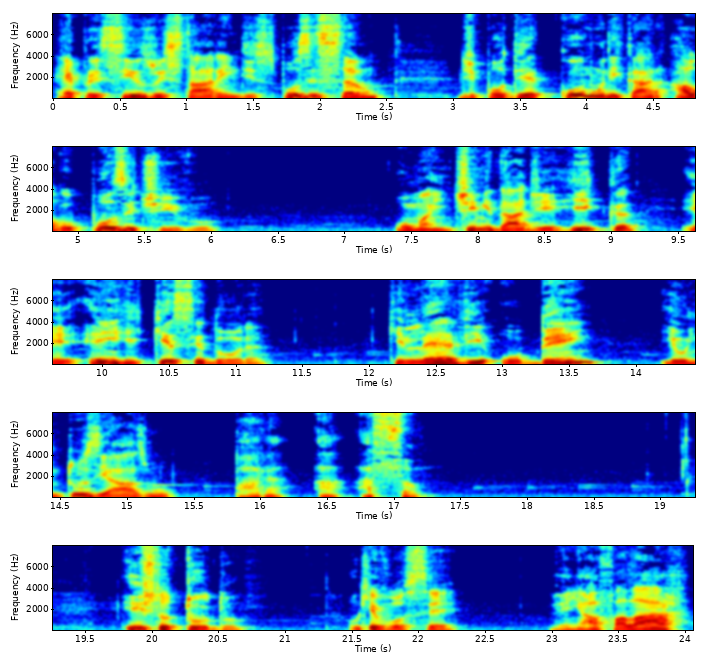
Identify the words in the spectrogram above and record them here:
É preciso estar em disposição de poder comunicar algo positivo. Uma intimidade rica e enriquecedora, que leve o bem e o entusiasmo para a ação. Isto tudo, o que você venha a falar,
